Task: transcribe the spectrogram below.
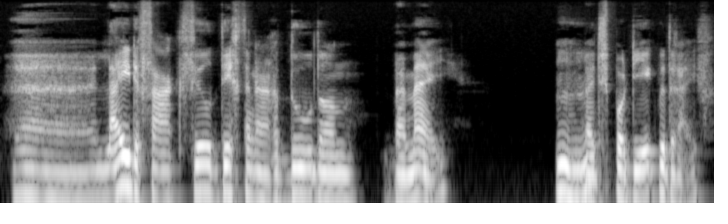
eh, leiden vaak veel dichter naar het doel dan bij mij, Mhm. bij de sport die ik bedrijf.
